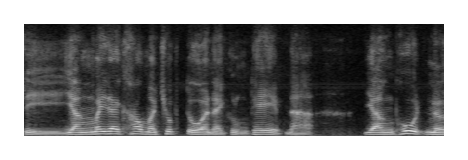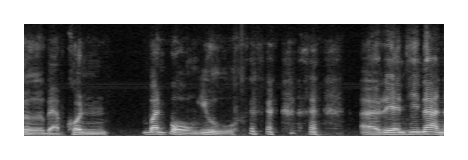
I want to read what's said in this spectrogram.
14 ยังไม่ได้เข้ามาชุบตัวในกรุงเทพนะ ยังพูดเหน่อแบบคนบ้านโป่งอยู่ เรียนที่นั่น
